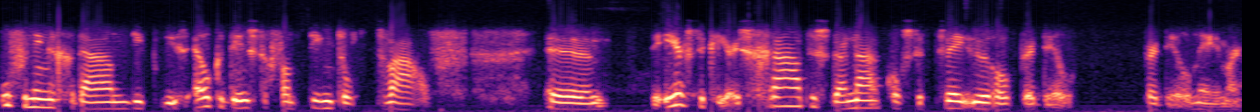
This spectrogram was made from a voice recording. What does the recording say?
oefeningen gedaan. Die, die is elke dinsdag van 10 tot 12. Eh, de eerste keer is gratis. Daarna kost het 2 euro per, deel, per deelnemer.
